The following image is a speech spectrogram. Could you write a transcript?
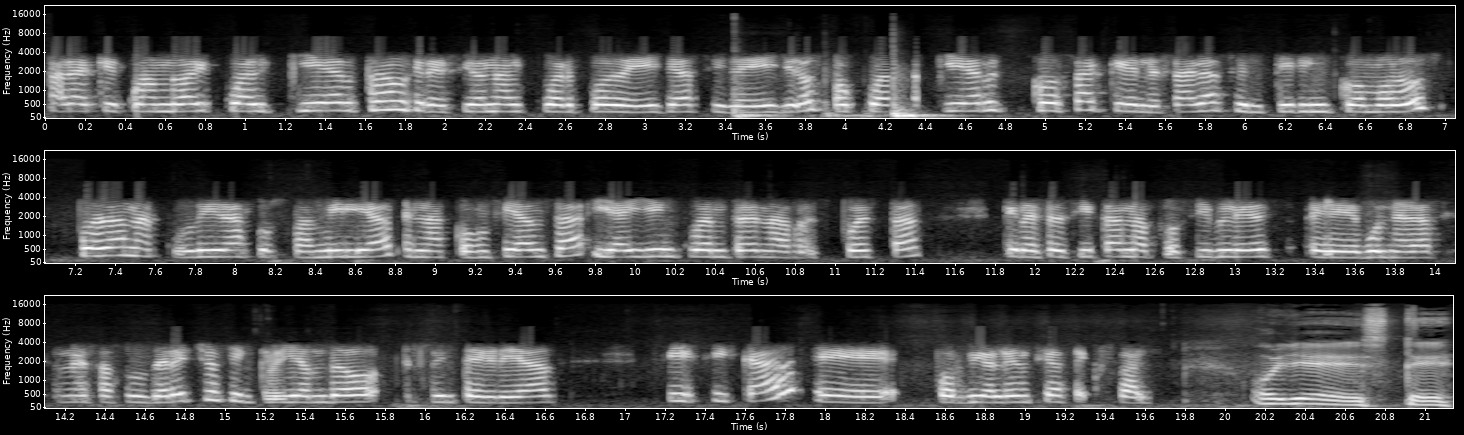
para que cuando hay cualquier transgresión al cuerpo de ellas y de ellos o cualquier cosa que les haga sentir incómodos, puedan acudir a sus familias en la confianza y ahí encuentren la respuesta que necesitan a posibles eh, vulneraciones a sus derechos, incluyendo su integridad física eh, por violencia sexual. Oye, este,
